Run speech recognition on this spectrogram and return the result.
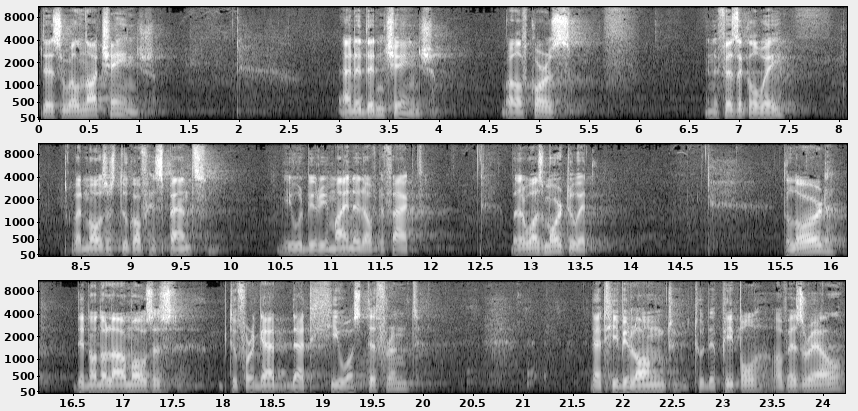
this will not change. And it didn't change. Well, of course, in a physical way, when Moses took off his pants, he would be reminded of the fact. But there was more to it. The Lord did not allow Moses to forget that he was different, that he belonged to the people of Israel.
